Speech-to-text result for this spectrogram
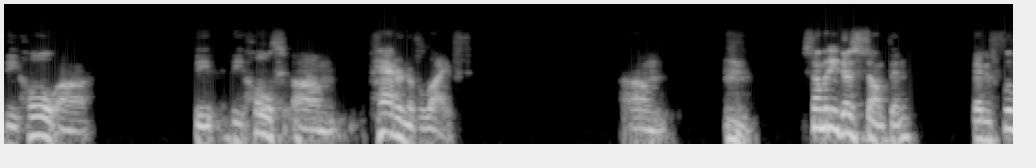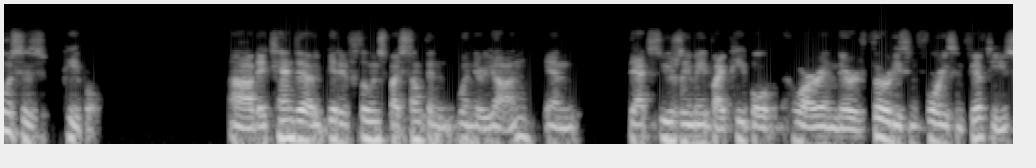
the whole uh, the the whole um, pattern of life. Um, somebody does something that influences people. Uh, they tend to get influenced by something when they're young and that's usually made by people who are in their 30s and 40s and 50s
